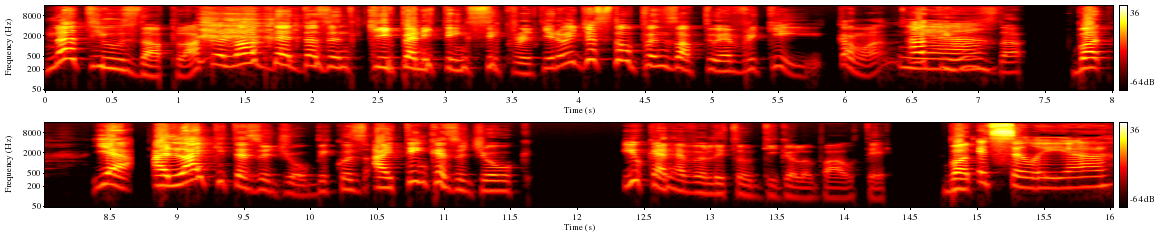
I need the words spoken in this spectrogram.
Not used up lock. A lock that doesn't keep anything secret. You know, it just opens up to every key. Come on. Not yeah. used up. But yeah, I like it as a joke because I think as a joke, you can have a little giggle about it. But it's silly, yeah.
